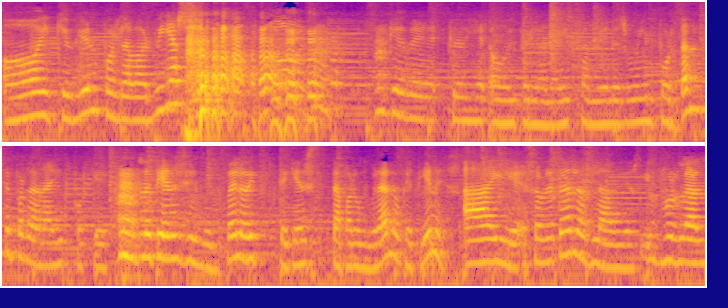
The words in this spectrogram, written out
¡Ay, qué bien! Pues la barbilla sí. Qué, bien. Ay, por la nariz también es muy importante por la nariz porque no tienes ningún pelo y te quieres tapar un grano que tienes. Ay, eh, sobre todo los labios y por la-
